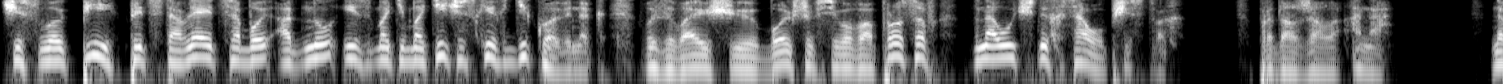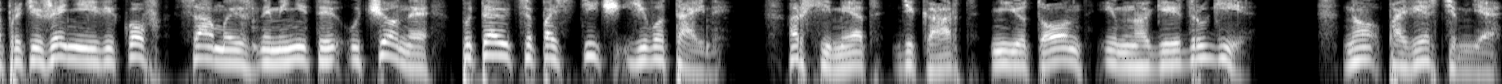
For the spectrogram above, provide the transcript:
Число π представляет собой одну из математических диковинок, вызывающую больше всего вопросов в научных сообществах, продолжала она. На протяжении веков самые знаменитые ученые пытаются постичь его тайны. Архимед, Декарт, Ньютон и многие другие. Но поверьте мне,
